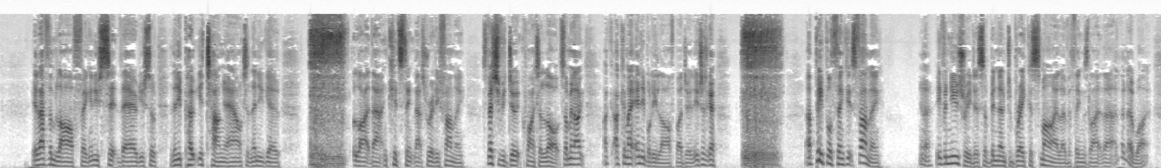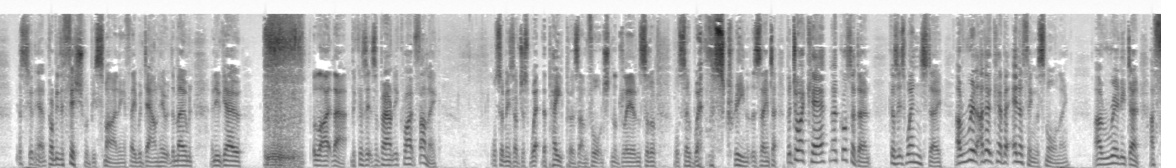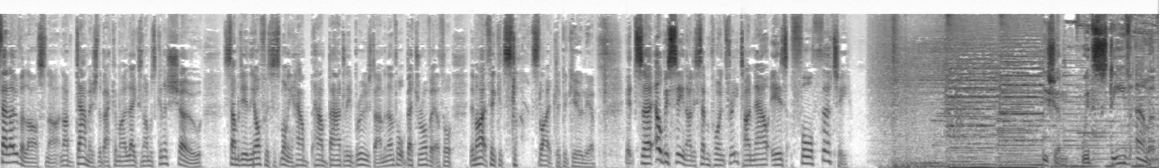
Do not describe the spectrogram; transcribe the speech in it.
He'll have them laughing, and you sit there and you sort of, and then you poke your tongue out, and then you go like that, and kids think that's really funny, especially if you do it quite a lot. So I mean, I I, I can make anybody laugh by doing it. You just go. And people think it's funny. You know, even newsreaders have been known to break a smile over things like that. I don't know why. Just, you know, probably the fish would be smiling if they were down here at the moment, and you go like that because it's apparently quite funny. Also means I've just wet the papers, unfortunately, and sort of also wet the screen at the same time. But do I care? No, of course I don't, because it's Wednesday. I really, I don't care about anything this morning. I really don't. I fell over last night and I've damaged the back of my legs, and I was going to show somebody in the office this morning how, how badly bruised I am, and I thought better of it. I thought they might think it's sl- slightly peculiar. It's uh, LBC 97.3. Time now is 4.30. With Steve Allen.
